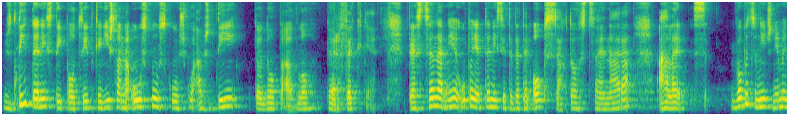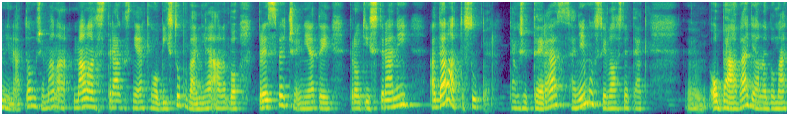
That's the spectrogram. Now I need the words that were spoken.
vždy ten istý pocit, keď išla na ústnú skúšku a vždy to dopadlo perfektne. Ten scenár nie je úplne ten istý, teda ten obsah toho scenára, ale vôbec to nič nemení na tom, že mala, mala strach z nejakého vystupovania alebo presvedčenia tej protistrany a dala to super. Takže teraz sa nemusí vlastne tak um, obávať alebo mať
